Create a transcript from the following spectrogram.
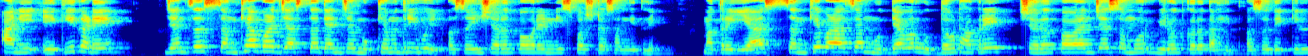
आणि एकीकडे ज्यांचं संख्याबळ जास्त त्यांचे मुख्यमंत्री होईल असंही शरद पवार यांनी स्पष्ट सांगितले. मात्र या संख्येबळाच्या मुद्द्यावर उद्धव ठाकरे शरद पवारांच्या समोर विरोध करत आहेत असं देखील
